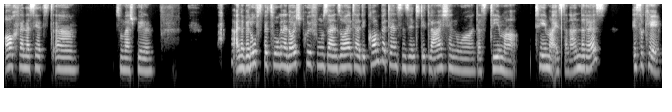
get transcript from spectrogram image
Auch wenn es jetzt äh, zum Beispiel eine berufsbezogene Deutschprüfung sein sollte, die Kompetenzen sind die gleichen, nur das Thema, Thema ist ein anderes, ist okay.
